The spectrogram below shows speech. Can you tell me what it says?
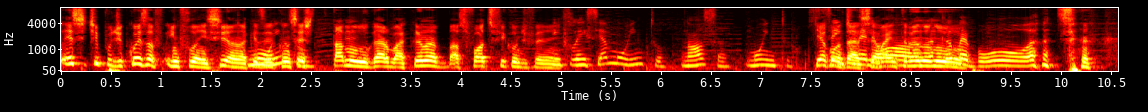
esse tipo de coisa influencia, Ana? Quer dizer, Muito. quando você está num lugar bacana, as fotos ficam diferentes. Influencia muito. Nossa, muito. O que acontece? Você vai entrando no- A cama é boa.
